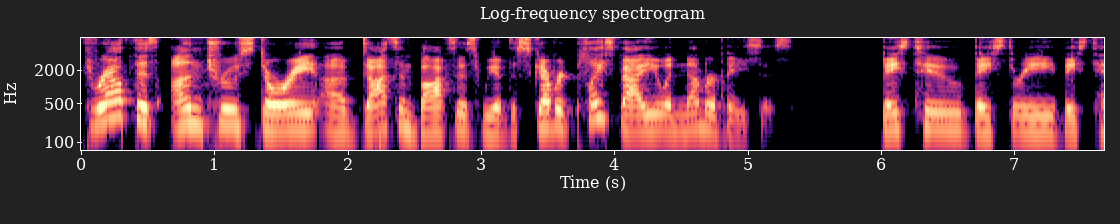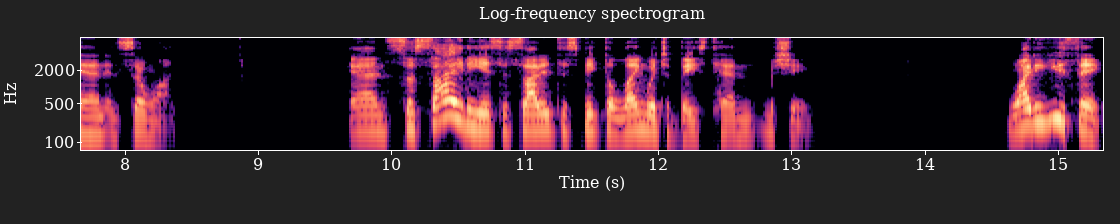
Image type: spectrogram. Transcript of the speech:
throughout this untrue story of dots and boxes, we have discovered place value and number bases. Base 2, base 3, base 10, and so on. And society has decided to speak the language of base 10 machine. Why do you think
